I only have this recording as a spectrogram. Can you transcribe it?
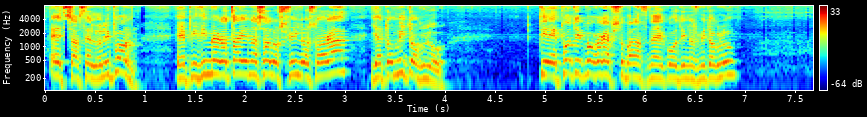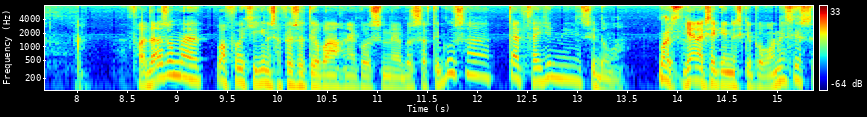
Έτσι σας θέλω. Λοιπόν, επειδή με ρωτάει ένας άλλος φίλος τώρα για το Μίτογλου. Τι, πότε υπογράφεις τον Παναθηναϊκό ο Ντίνος Μίτογλου. Φαντάζομαι, αφού έχει γίνει σαφές ότι ο Παναθηναϊκός είναι μπροστά αυτήν την κούρσα, κάτι θα γίνει σύντομα. Μάλιστα. Για να ξεκινήσει και προπονήσεις.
